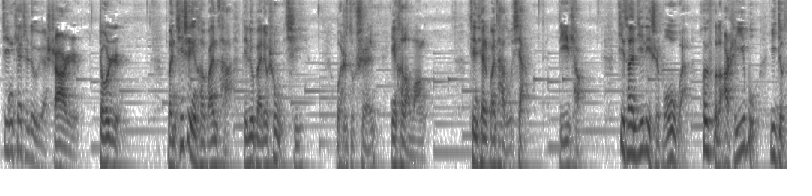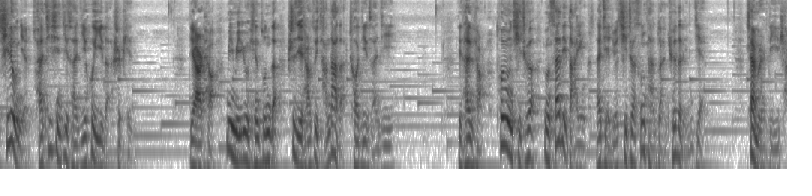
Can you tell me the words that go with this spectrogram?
今天是六月十二日，周日。本期是银河观察第六百六十五期，我是主持人银河老王。今天的观察如下：第一条，计算机历史博物馆恢复了二十一部一九七六年传奇性计算机会议的视频。第二条，秘密运行中的世界上最强大的超级计算机。第三条，通用汽车用 3D 打印来解决汽车生产短缺的零件。下面是第一条。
